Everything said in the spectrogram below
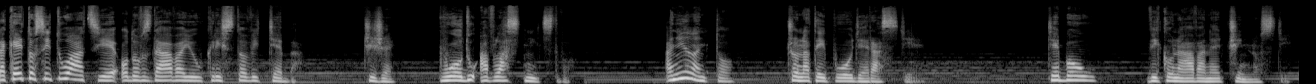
Takéto situácie odovzdávajú Kristovi teba, čiže pôdu a vlastníctvo. A nielen to, čo na tej pôde rastie. Tebou vykonávané činnosti.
